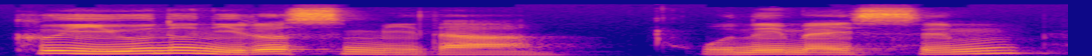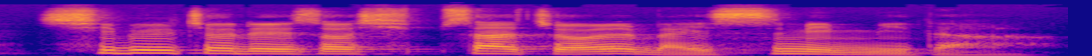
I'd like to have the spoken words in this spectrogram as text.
그 이유는 이렇습니다. 오늘 말씀 11절에서 14절 말씀입니다.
